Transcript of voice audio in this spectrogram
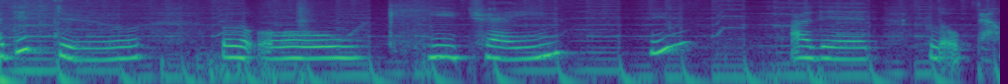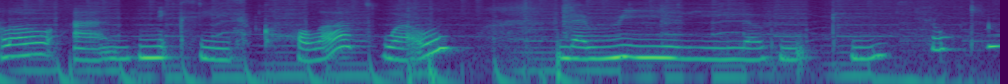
I did do a little keychain thing. I did a little pillow and Nixie's collar as well. And I really love Nixie. So cute.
